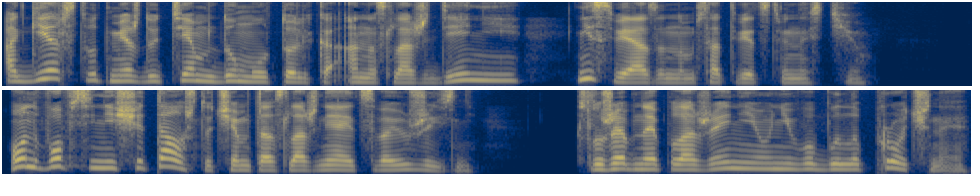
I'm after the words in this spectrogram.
А Герствуд между тем думал только о наслаждении, не связанном с ответственностью. Он вовсе не считал, что чем-то осложняет свою жизнь. Служебное положение у него было прочное.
